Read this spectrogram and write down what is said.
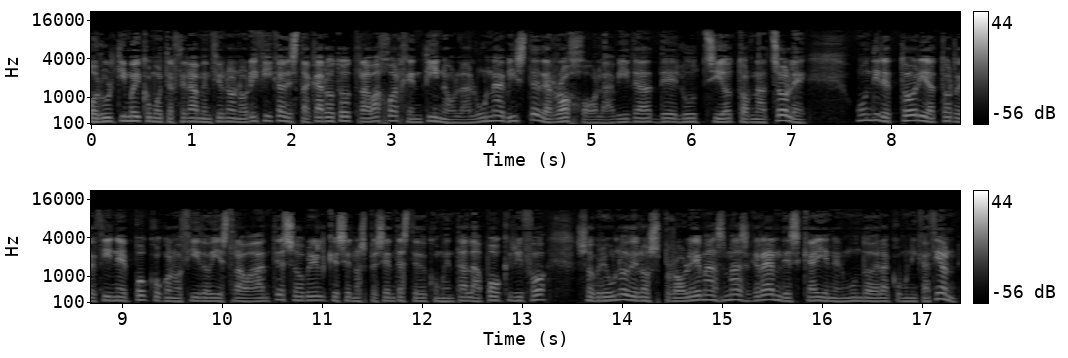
Por último, y como tercera mención honorífica, destacar otro trabajo argentino, La luna viste de rojo, la vida de Lucio Tornachole, un director y actor de cine poco conocido y extravagante sobre el que se nos presenta este documental apócrifo sobre uno de los problemas más grandes que hay en el mundo de la comunicación,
